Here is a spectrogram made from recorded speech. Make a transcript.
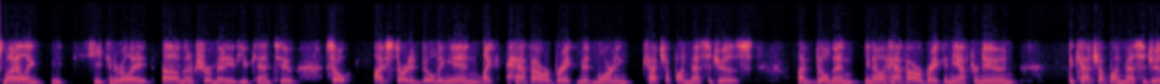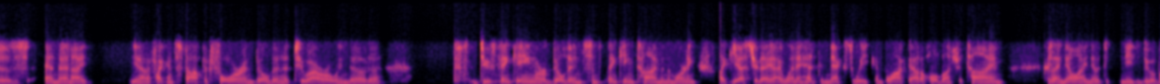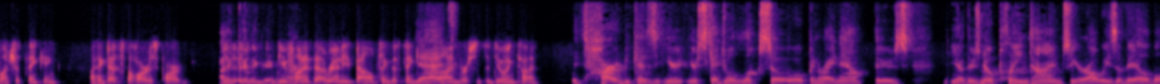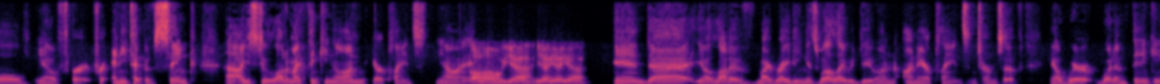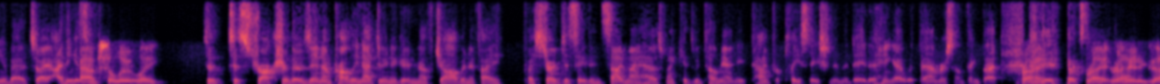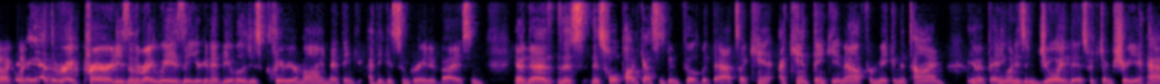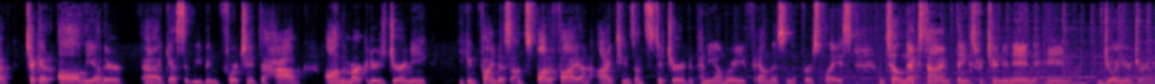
smiling. He, he can relate, um, and I'm sure many of you can too. So I've started building in like half hour break mid morning, catch up on messages, I've built in, you know, a half hour break in the afternoon to catch up on messages. And then I, you know, if I can stop at four and build in a two hour window to do thinking or build in some thinking time in the morning. Like yesterday, I went ahead to next week and blocked out a whole bunch of time because I know I know to, need to do a bunch of thinking. I think that's the hardest part. I is, couldn't agree do you find it that Randy balancing the thinking yeah, time versus the doing time? It's hard because your your schedule looks so open right now. There's you know there's no plane time, so you're always available. You know for for any type of sync. Uh, I used to do a lot of my thinking on airplanes. You know. And, oh yeah, yeah, yeah, yeah. And uh, you know a lot of my writing as well. I would do on on airplanes in terms of you know where what I'm thinking about. So I, I think it's absolutely to to structure those in. I'm probably not doing a good enough job. And if I if I started to say it inside my house, my kids would tell me I need time for PlayStation in the day to hang out with them or something. But right, you know, right, right, exactly. You have the right priorities and the right ways that you're going to be able to just clear your mind. I think I think is some great advice. And you know, Des, this this whole podcast has been filled with that. So I can't I can't thank you enough for making the time. You know, if anyone has enjoyed this, which I'm sure you have, check out all the other uh, guests that we've been fortunate to have on the marketer's journey. You can find us on Spotify, on iTunes, on Stitcher, depending on where you found this in the first place. Until next time, thanks for tuning in and enjoy your journey.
